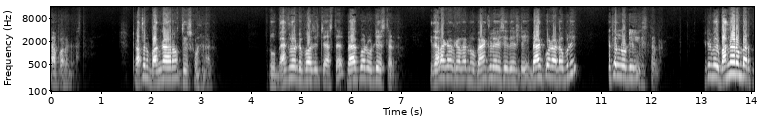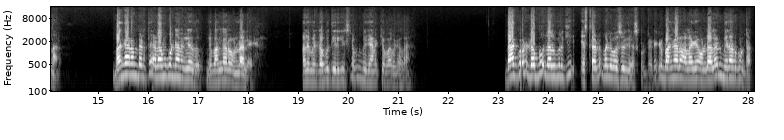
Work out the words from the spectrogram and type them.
వ్యాపారం చేస్తాను ఇప్పుడు అతను బంగారం తీసుకుంటున్నాడు. నువ్వు బ్యాంకులో డిపాజిట్ చేస్తే బ్యాంక్ కూడా వడ్డీ ఇస్తాడు ఇది అలా కాదు కదా నువ్వు బ్యాంకులో వేసేది ఏంటి? బ్యాంక్ కూడా ఆ డబ్బుని ఇతరుల వడ్డీలకు ఇస్తాడు. ఇక్కడ మీరు బంగారం పెడుతున్నారు. బంగారం పెడితే అది అమ్ముకుంటానికి లేదు. మీ బంగారం ఉండాలి. మళ్ళీ మీరు డబ్బు తిరిగి ఇచ్చినప్పుడు మీకు వెనక్కి ఇవ్వాలి కదా. బ్యాంక్ కూడా డబ్బు నలుగురికి ఇస్తాడు మళ్ళీ వసూలు చేసుకుంటాడు. ఇక్కడ బంగారం అలాగే ఉండాలని మీరు అనుకుంటారు.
